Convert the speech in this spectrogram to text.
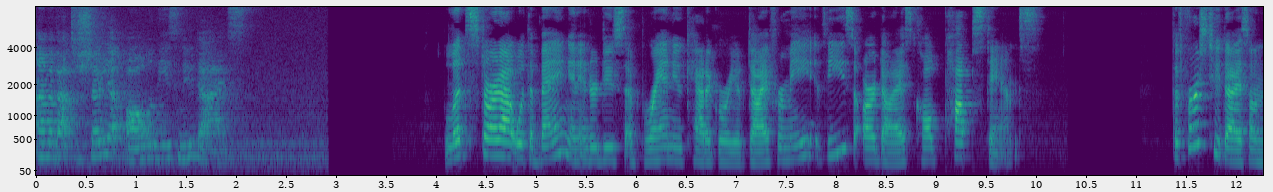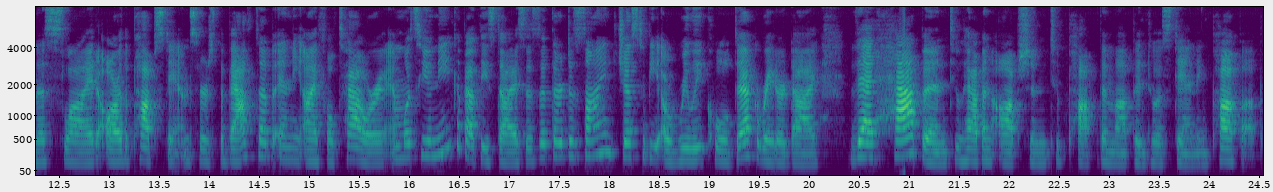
I'm about to show you all of these new dies. Let's start out with a bang and introduce a brand new category of die for me. These are dies called pop stands. The first two dies on this slide are the pop stands. There's the bathtub and the Eiffel Tower. And what's unique about these dies is that they're designed just to be a really cool decorator die that happen to have an option to pop them up into a standing pop-up.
